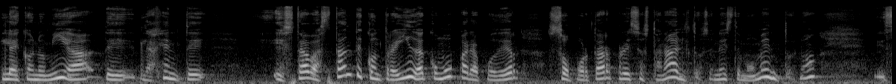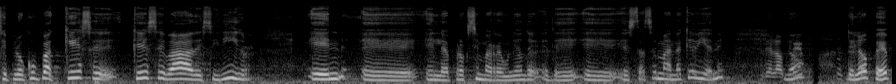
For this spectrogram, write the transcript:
la economía de la gente está bastante contraída como para poder soportar precios tan altos en este momento. ¿no? Se preocupa qué se, qué se va a decidir en, eh, en la próxima reunión de, esta semana que viene de la OPEP. De la OPEP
